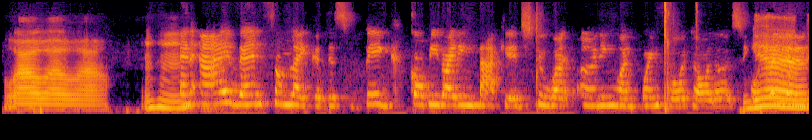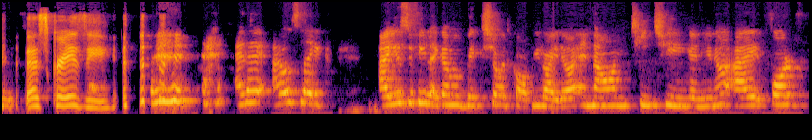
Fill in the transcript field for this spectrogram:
wow, wow, wow. Mm-hmm. And I went from like this big copywriting package to one, earning $1.4. Yeah, that's crazy. and I, I was like, I used to feel like I'm a big shot copywriter and now I'm teaching. And, you know, I, for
